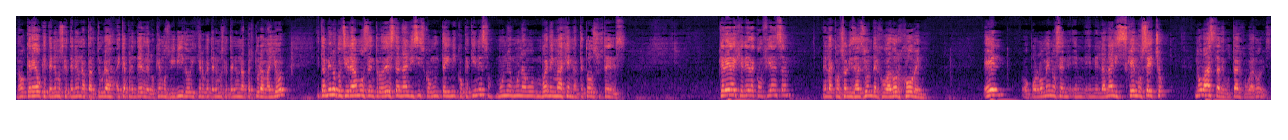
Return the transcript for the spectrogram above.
¿no? Creo que tenemos que tener una apertura, hay que aprender de lo que hemos vivido y creo que tenemos que tener una apertura mayor. Y también lo consideramos dentro de este análisis como un técnico que tiene eso, una buena imagen ante todos ustedes crea y genera confianza en la consolidación del jugador joven. Él, o por lo menos en, el análisis que hemos hecho, no basta debutar jugadores,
